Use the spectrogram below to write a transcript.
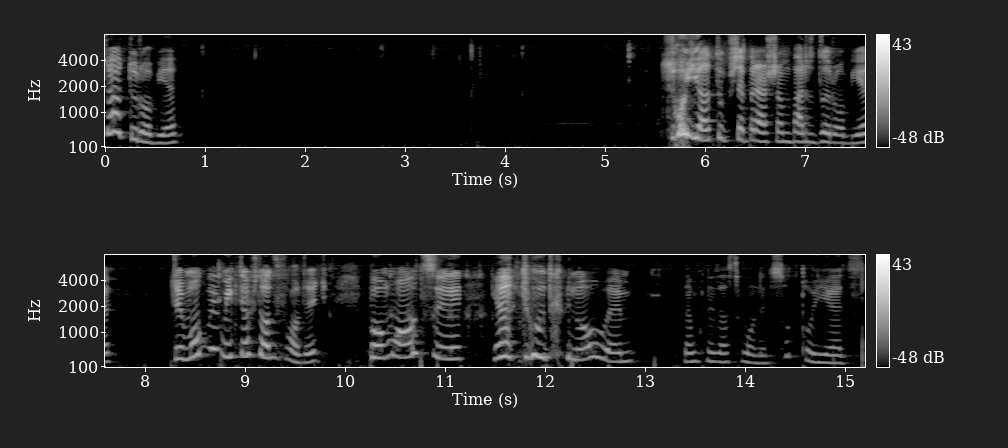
Co ja tu robię? Co ja tu, przepraszam, bardzo robię? Czy mógłby mi ktoś to otworzyć? Pomocy! Ja tu utknąłem. Zamknę zasłony. Co to jest?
